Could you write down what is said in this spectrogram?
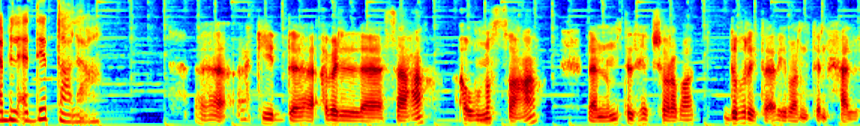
قبل قد إيه بطالعها؟ آه، أكيد آه، قبل ساعة أو نص ساعة. لأنه مثل هيك شوربات دغري تقريبا بتنحل.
